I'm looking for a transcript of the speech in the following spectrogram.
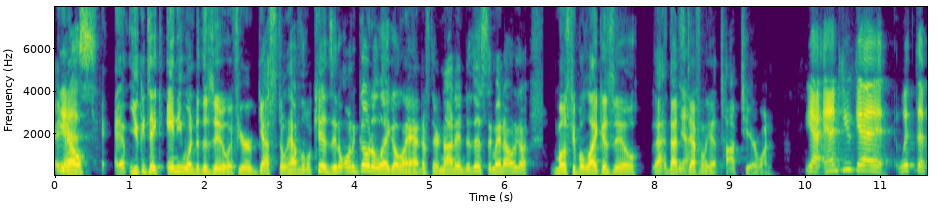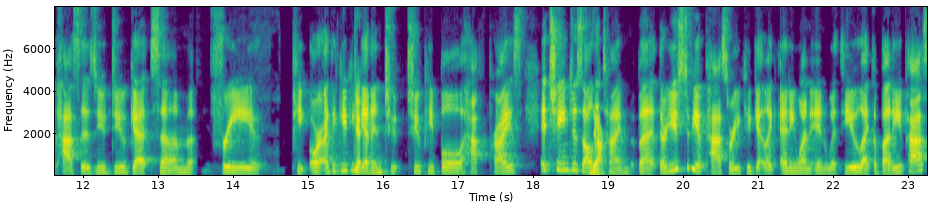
And Yes. you know, eh, you can take anyone to the zoo. If your guests don't have little kids, they don't want to go to Legoland. If they're not into this, they may not want to go. Most people like a zoo. That, that's Yeah. definitely a top tier one. Yeah, and you get with the passes, you do get some free, pe- or I think you can Get- get into two people half price. It changes all Yeah. the time, but there used to be a pass where you could get like anyone in with you, like a buddy pass,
